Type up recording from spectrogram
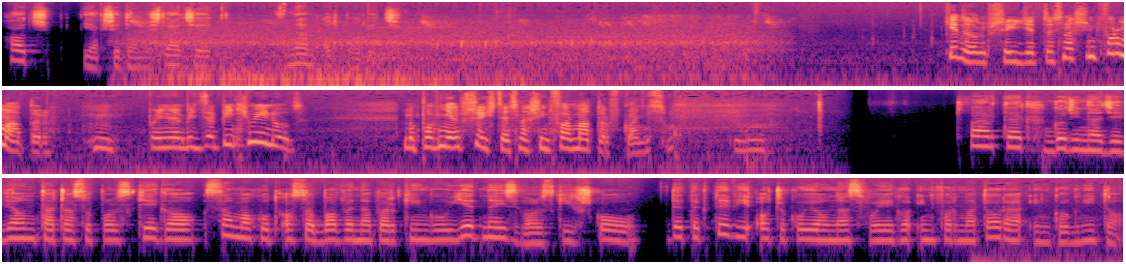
choć, jak się domyślacie, znam odpowiedź. Kiedy on przyjdzie? To jest nasz informator. Hmm, powinien być za 5 minut. No powinien przyjść, to jest nasz informator w końcu. Czwartek, godzina dziewiąta czasu polskiego, samochód osobowy na parkingu jednej z wolskich szkół. Detektywi oczekują na swojego informatora incognito.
